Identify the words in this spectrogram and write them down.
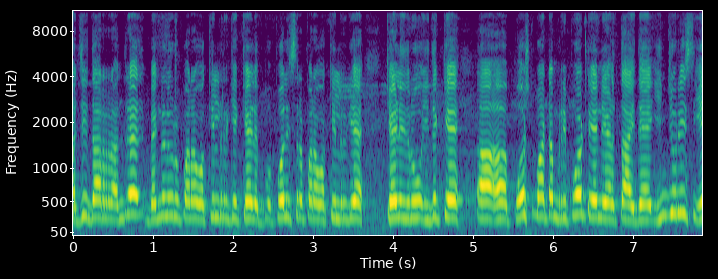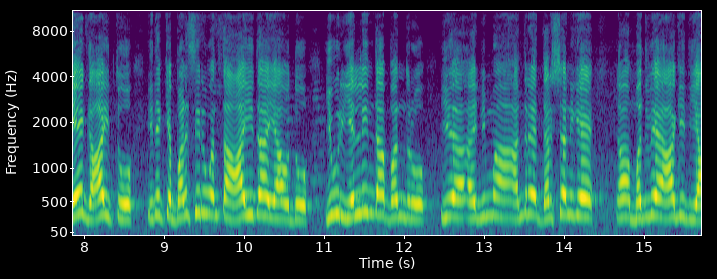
ಅರ್ಜಿದಾರರು, ಅಂದರೆ ಬೆಂಗಳೂರು ಪರ ವಕೀಲರಿಗೆ ಕೇಳಿ ಪೊಲೀಸರ ಪರ ವಕೀಲರಿಗೆ ಕೇಳಿದರು. ಇದಕ್ಕೆ ಪೋಸ್ಟ್ ಮಾರ್ಟಮ್ ರಿಪೋರ್ಟ್ ಏನು ಹೇಳ್ತಾ ಇದೆ? ಇಂಜುರೀಸ್ ಹೇಗಾಯಿತು? ಇದಕ್ಕೆ ಬಳಸಿರುವಂಥ ಆಯುಧ ಯಾವುದು? ಇವರು ಎಲ್ಲಿಂದ ಬಂದರು? ನಿಮ್ಮ, ಅಂದರೆ ದರ್ಶನ್ಗೆ ಮದುವೆ ಆಗಿದೆಯಾ?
